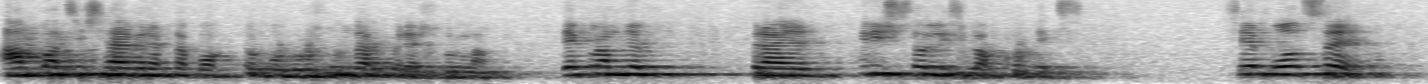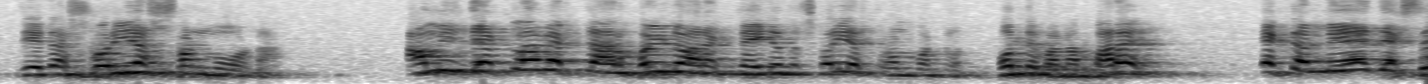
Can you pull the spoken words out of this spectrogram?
আব্বাসি সাহেবের একটা বক্তব্য সুন্দর করে শুনলাম। দেখলাম যে, প্রায় তিরিশ চল্লিশ লক্ষ দেখছে। সে বলছে যে, এটা শরিয়ার সম্মত না আমি দেখলাম একটা আর হইল আর একটা, এটা তো শরিয়ার সম্মত হতে পারে না, পারে। একটা মেয়ে দেখছে,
